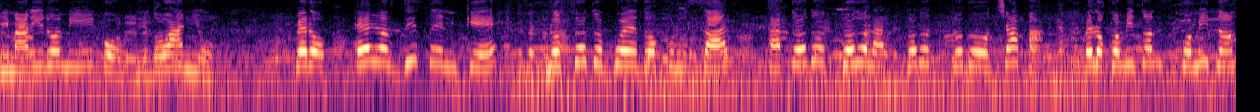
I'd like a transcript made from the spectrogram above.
mi marido y mi hijo de dos años. Pero ellos dicen que nosotros podemos cruzar a todo, todo, la, todo, todo Chapa. Pero comitan, comitan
